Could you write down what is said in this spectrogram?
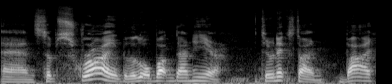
and subscribe with the little button down here. Until next time, bye.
